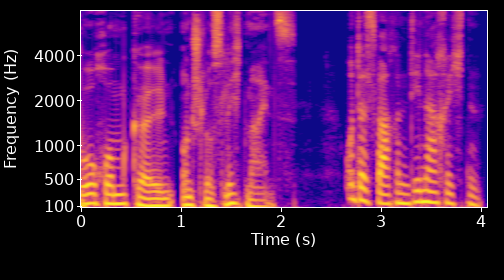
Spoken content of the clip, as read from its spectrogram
Bochum, Köln und Schlusslicht Mainz. Und das waren die Nachrichten.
